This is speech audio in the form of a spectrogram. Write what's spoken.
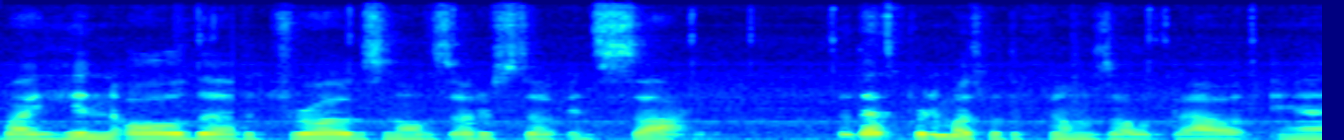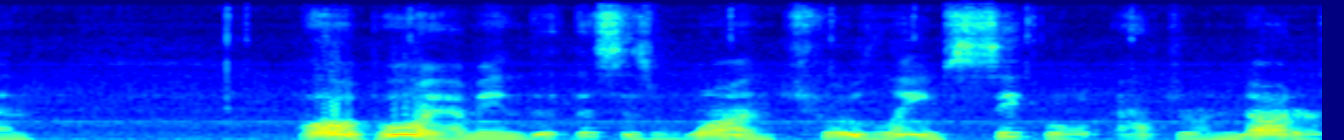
by hiding all the, the drugs and all this other stuff inside. So that's pretty much what the film is all about. And oh boy, I mean, th this is one true lame sequel after another.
